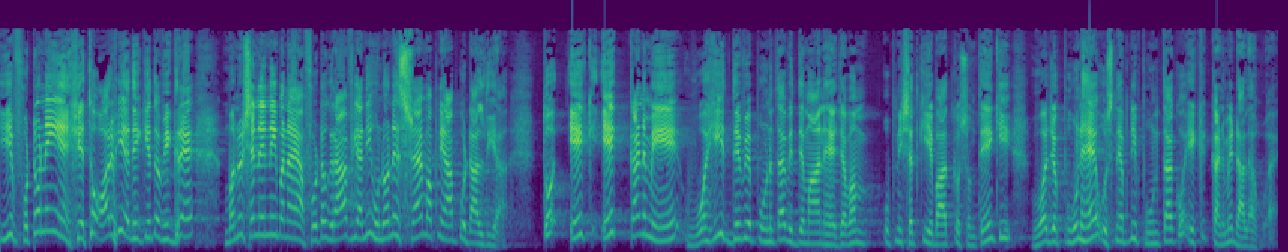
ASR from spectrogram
ये फ़ोटो नहीं है, ये तो और भी अधिक, ये तो विग्रह मनुष्य ने नहीं बनाया, फोटोग्राफ यानी उन्होंने स्वयं अपने आप को डाल दिया। तो एक एक कण में वही दिव्य पूर्णता विद्यमान है, जब हम उपनिषद की ये बात को सुनते हैं कि वह जो पूर्ण है, उसने अपनी पूर्णता को एक एक कण में डाला हुआ है।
